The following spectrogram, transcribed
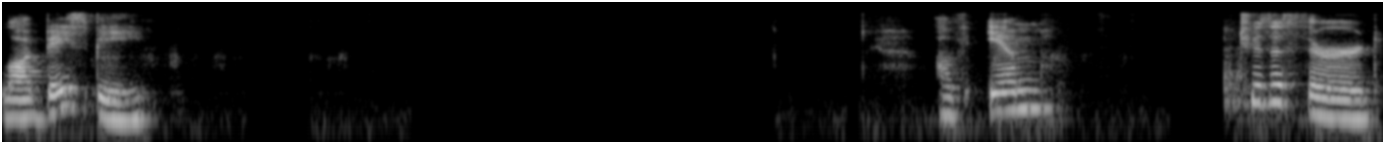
log base B of m to the third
